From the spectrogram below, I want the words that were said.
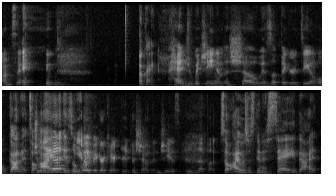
I'm saying. Okay Hedge witching in the show is a bigger deal. got it so Julia I, is a yeah. way bigger character in the show than she is in the book. So I was just gonna say that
